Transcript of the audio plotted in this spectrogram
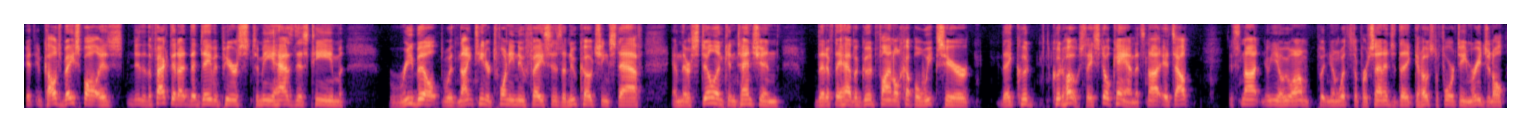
it, college baseball is the fact that that David Pierce to me has this team rebuilt with 19 or 20 new faces, a new coaching staff, and they're still in contention. That if they have a good final couple weeks here, they could could host. They still can. It's not. It's out it's not, you know, you know, what's the percentage that they could host a four team regional?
